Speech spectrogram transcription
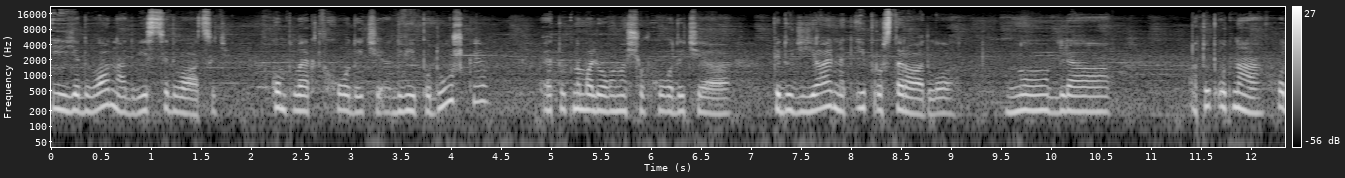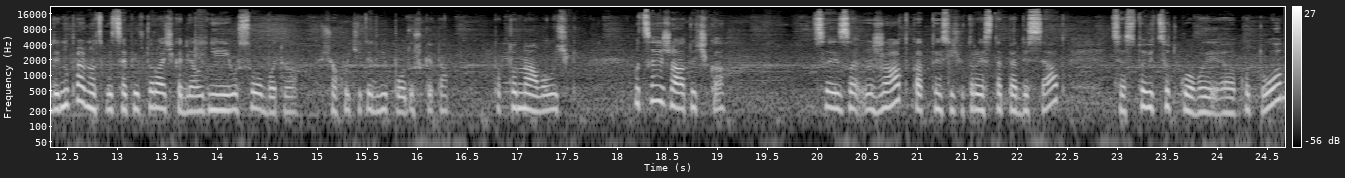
і є 2 на 220. В комплект входить дві подушки. Е, Тут намальовано, що входить е, підодіяльник і простирадло. Ну, для... А тут одна входить. Ну, правильно, це півторачка для однієї особи, то що хочете дві подушки, так. Тобто наволочки. Оце жаточка. Це жатка 1350, це 100% е, котон,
